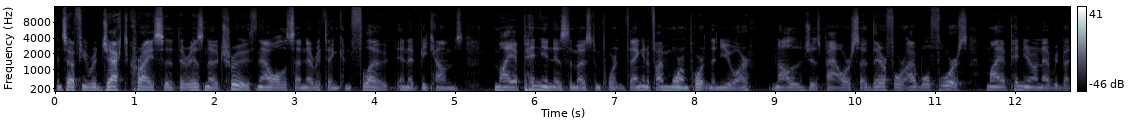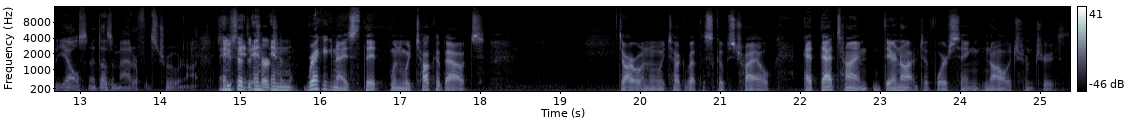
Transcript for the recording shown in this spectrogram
And so if you reject Christ so that there is no truth, now all of a sudden everything can float and it becomes my opinion is the most important thing. And if I'm more important than you are, knowledge is power. So therefore I will force my opinion on everybody else. And it doesn't matter if it's true or not. So you said the and, church. and recognize that when we talk about Darwin, when we talk about the Scopes trial, at that time they're not divorcing knowledge from truth.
